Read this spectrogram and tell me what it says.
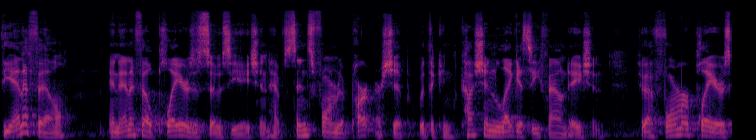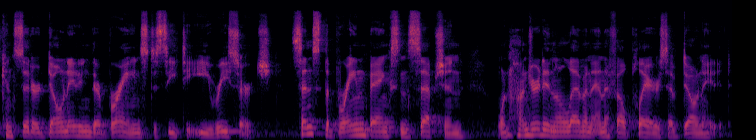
The NFL and NFL Players Association have since formed a partnership with the Concussion Legacy Foundation to have former players consider donating their brains to CTE research. Since the Brain Bank's inception, 111 NFL players have donated.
